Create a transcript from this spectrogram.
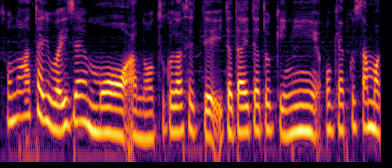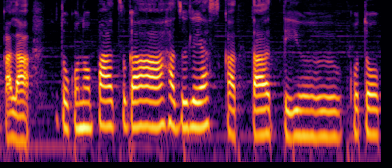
その辺りは以前もあの作らせていただいた時にお客様からちょっとこのパーツが外れやすかったっていうこと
